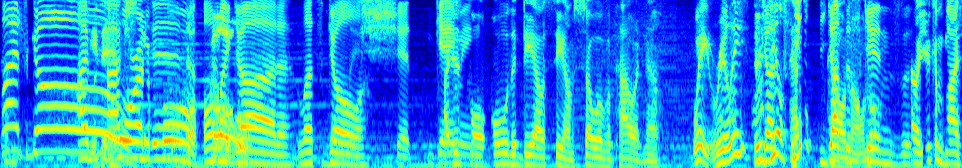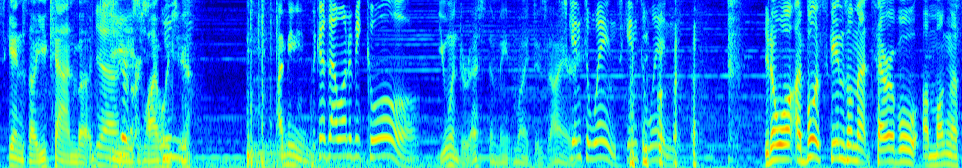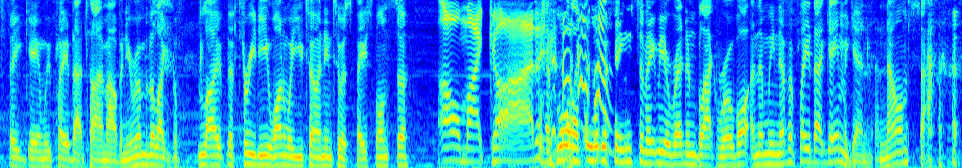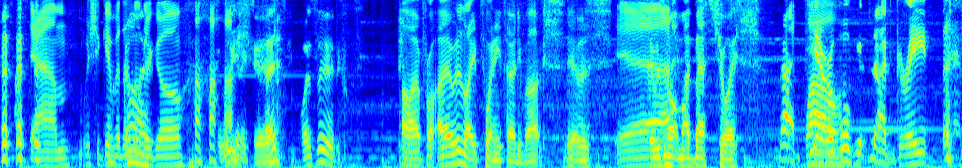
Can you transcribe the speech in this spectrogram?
Let's go. I'm He's in. Four out of in. four. Oh my god. Let's go. Holy shit. I just bought all the DLC. I'm so overpowered now. Wait, really? There's got- DLC? You got Oh, the no, no. skins. No, you can buy skins though. You can, but Yeah. jeez, why would you? I mean, Because I want to be cool. you underestimate my desire. Skin to win. Skin to win. You know what? I bought skins on that terrible Among Us fake game we played that time, Alban. You remember the like the like the 3D one where you turn into a space monster? oh my god. I bought like all the things to make me a red and black robot, and then we never played that game again. And now I'm sad. Damn. We should give oh it God. another go. It wasn't expensive, was it? oh, I pro- it was like 20, 30 bucks. It was yeah. it was not my best choice. Not Wow. terrible, but not great.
